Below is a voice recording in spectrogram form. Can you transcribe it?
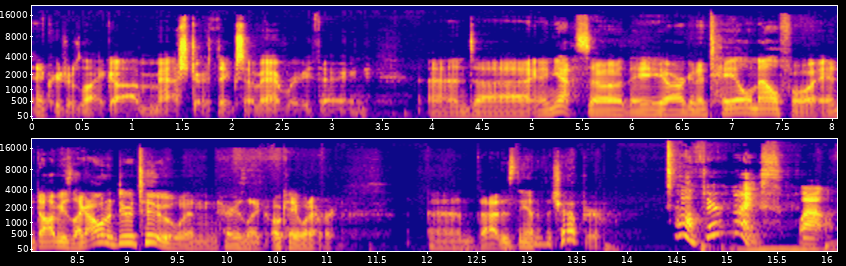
and Kreacher's like, uh, Master thinks of everything. And uh, and yeah, so they are gonna tail Malfoy, and Dobby's like, I want to do it too, and Harry's like, okay, whatever. And that is the end of the chapter. Oh, very nice. Wow.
